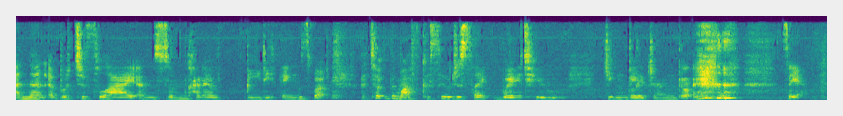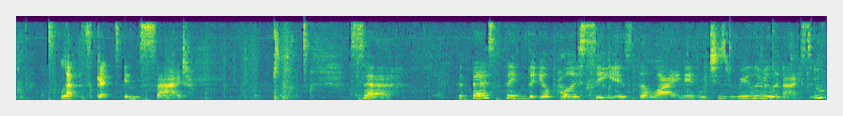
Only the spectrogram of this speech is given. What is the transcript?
and then a butterfly and some kind of beady things but I took them off because they were just like way too jingly jangly. so yeah, let's get inside. So, the first thing that you'll probably see is the lining, which is really, really nice. Ooh.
